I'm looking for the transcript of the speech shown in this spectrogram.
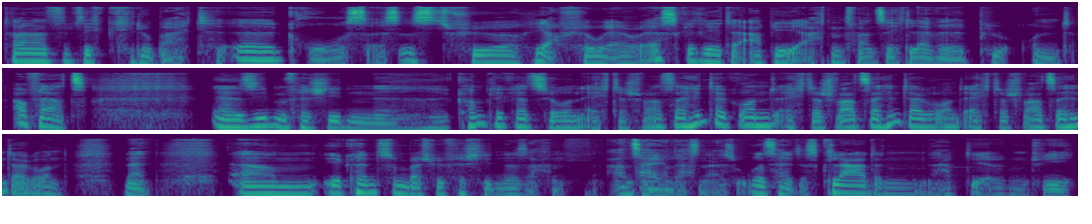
370 Kilobyte äh, groß. Es ist für, ja, für Wear OS Geräte API 28 Level und aufwärts sieben verschiedene Komplikationen, echter schwarzer Hintergrund, echter schwarzer Hintergrund, echter schwarzer Hintergrund. Nein, ähm, ihr könnt zum Beispiel verschiedene Sachen anzeigen lassen. Also Uhrzeit ist klar, dann habt ihr irgendwie,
